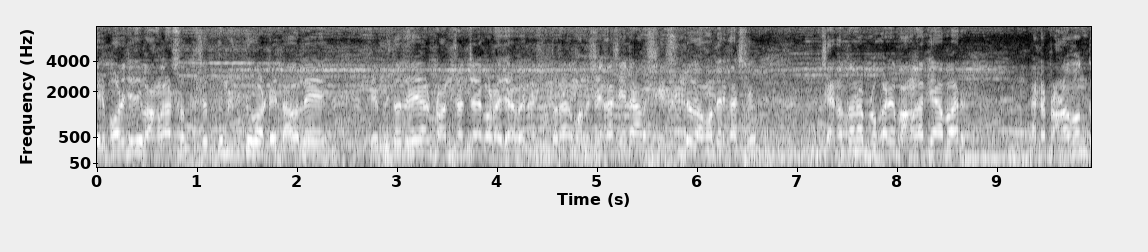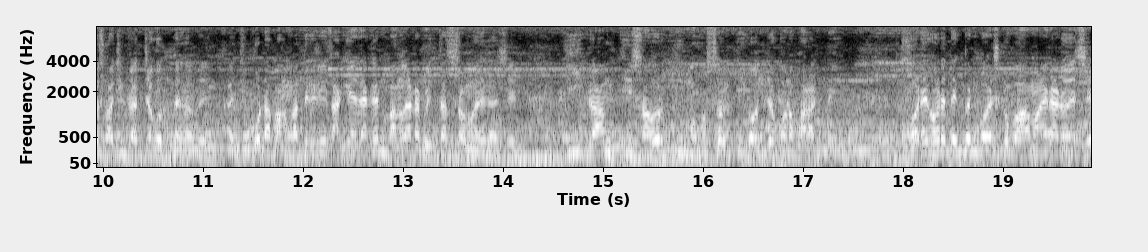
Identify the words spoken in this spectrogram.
এরপরে যদি বাংলার সত্যি সত্যি মৃত্যু ঘটে, তাহলে যে মৃতদেহে আর প্রাণ সঞ্চয় করা যাবে না। সুতরাং মানুষের কাছে এটা শেষ সুযোগ আমাদের কাছে। যেন তেন প্রকারে বাংলাকে আবার একটা প্রাণবন্ত সজীব রাজ্য করতে হবে। আর গোটা বাংলার দিকে যদি তাকিয়ে দেখেন, বাংলাটা বৃদ্ধাশ্রম হয়ে গেছে। কি গ্রাম, কি শহর, কি মফস্বল, কি গঞ্জ, কোনো ফারাক নেই। ঘরে ঘরে দেখবেন বয়স্ক বাবা মায়েরা রয়েছে,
